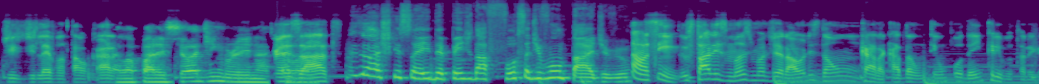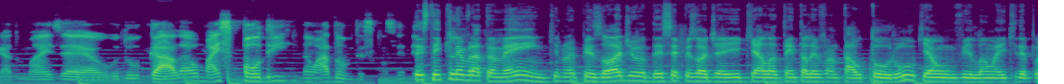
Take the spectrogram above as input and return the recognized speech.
de, de levantar o cara. Ela pareceu a Jean Grey naquela... Exato. Mas eu acho que isso aí depende da força de vontade, viu? Não, assim, os talismãs, de modo geral, eles dão. Cara, cada um tem um poder incrível, tá ligado? Mas é o do Galo é o mais podre, não há dúvidas, com certeza. Vocês têm que lembrar também que no episódio, desse episódio aí, que ela tenta levantar o Toru, que é um vilão aí que depois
